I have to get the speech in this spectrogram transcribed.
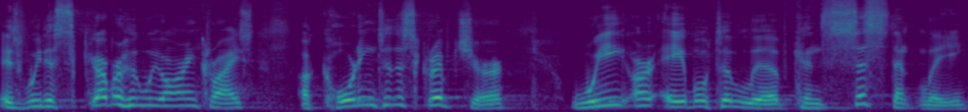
as we discover who we are in Christ, according to the scripture, we are able to live consistently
